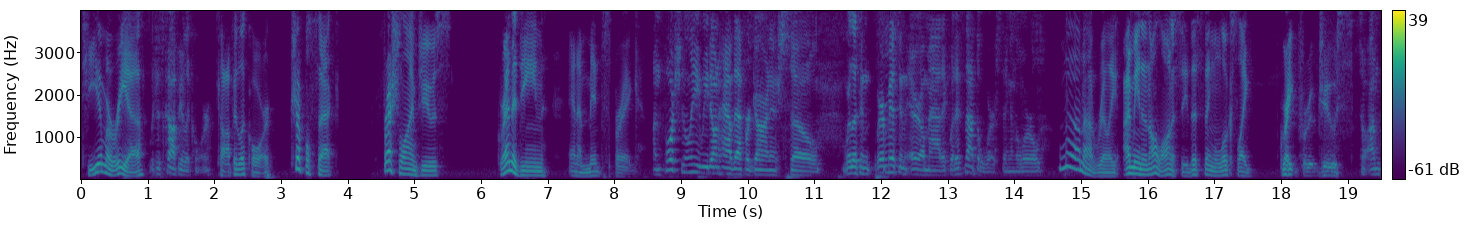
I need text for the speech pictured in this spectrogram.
Tia Maria, Which is coffee liqueur. coffee liqueur, triple sec, fresh lime juice, grenadine, and a mint sprig. Unfortunately, we don't have that for garnish, so we're listening. We're missing aromatic, but it's not the worst thing in the world. No, not really. I mean, in all honesty, this thing looks like grapefruit juice. So I'm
